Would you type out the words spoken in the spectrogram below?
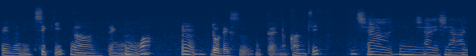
え何式งานแต่งงานはドレスみたいな感じใช่ใช่ใช่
